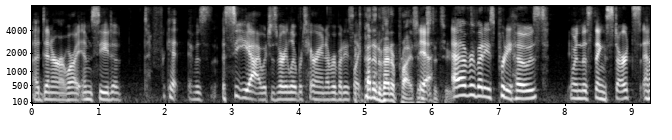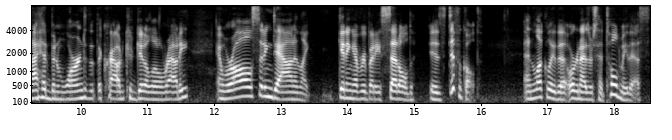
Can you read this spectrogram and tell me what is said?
a dinner where I emceed a, I forget, it was a CEI, which is very libertarian. Everybody's like, Competitive Enterprise yeah, Institute. everybody's pretty hosed when this thing starts. And I had been warned that the crowd could get a little rowdy. And we're all sitting down and like getting everybody settled is difficult. And luckily, the organizers had told me this.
